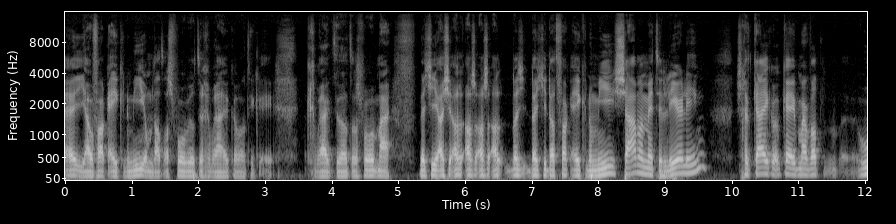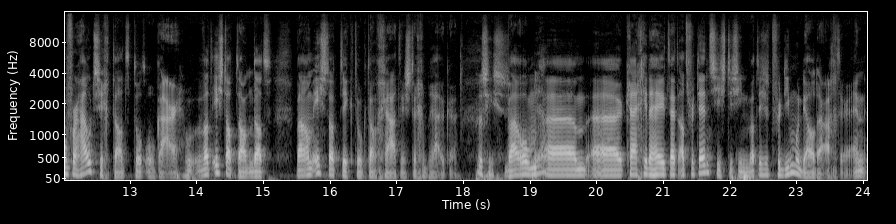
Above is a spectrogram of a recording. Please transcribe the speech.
uh, jouw vak economie, om dat als voorbeeld te gebruiken, want ik, ik gebruikte dat als voorbeeld, maar dat je, als je, als, als, als, als, dat, je, dat je dat vak economie samen met de leerling Dus je gaat kijken, oké, maar wat, hoe verhoudt zich dat tot elkaar? Wat is dat dan? Dat, waarom is dat TikTok dan gratis te gebruiken? Precies. Waarom Ja. ehm, eh, krijg je de hele tijd advertenties te zien? Wat is het verdienmodel daarachter? En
